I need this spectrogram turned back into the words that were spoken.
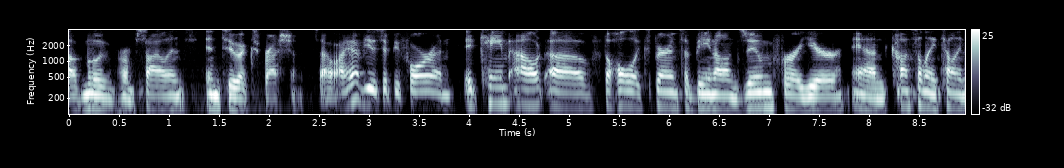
of moving from silence into expression. So I have used it before and it came out of the whole experience of being on Zoom for a year and constantly telling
